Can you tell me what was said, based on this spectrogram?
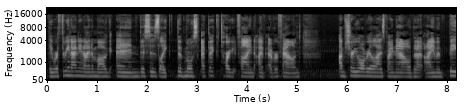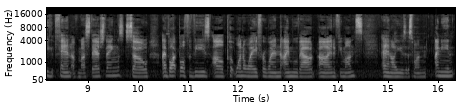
they were $3.99 a mug and this is like the most epic Target find I've ever found. I'm sure you all realize by now that I am a big fan of mustache things. So I bought both of these. I'll put one away for when I move out uh, in a few months and I'll use this one. I mean,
